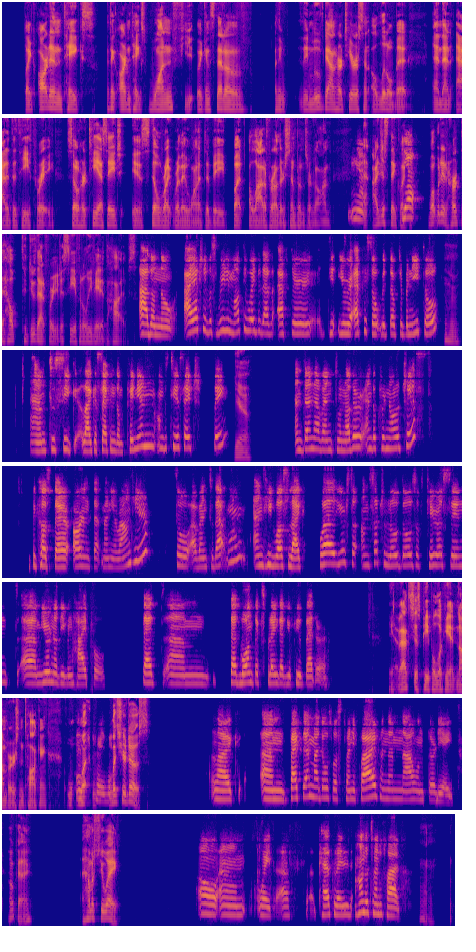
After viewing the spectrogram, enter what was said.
like arden takes i think arden takes one few like instead of i think they moved down her tirosint a little bit and then added the t3 so her tsh is still right where they want it to be but a lot of her other symptoms are gone Yeah, i just think like yeah. what would it hurt to help to do that for you to see if it alleviated the hives I don't know. I actually was really motivated after your episode with Dr. Benito hmm um, to seek like a second opinion on the TSH thing. yeah And then I went to another endocrinologist because there aren't that many around here. So I went to that one, and he was like, "Well, you're so, on such a low dose of tyrosine, um, you're not even hypo. That um, that won't explain that you feel better." Yeah, that's just people looking at numbers and talking. What crazy. what's your dose? Like um, back then, my dose was 25, and I'm now on 38. Okay. How much do you weigh? Oh, um, wait, I've calculated 125. Oh,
